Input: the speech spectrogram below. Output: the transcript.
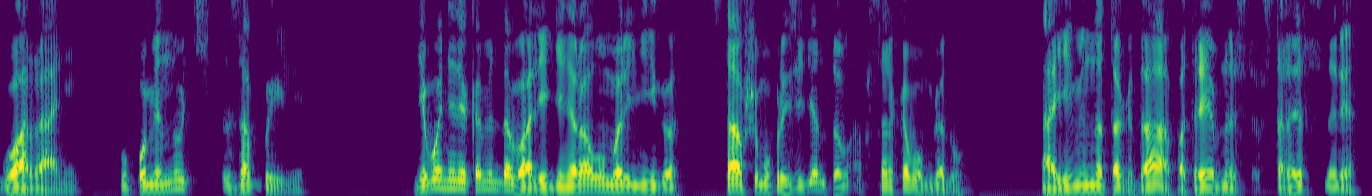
Гуарани, упомянуть забыли. Его не рекомендовали генералу Мариниго, ставшему президентом в сороковом году. А именно тогда потребность в Стресснере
